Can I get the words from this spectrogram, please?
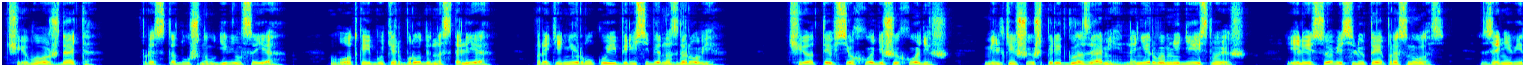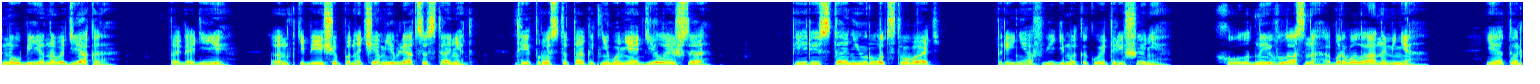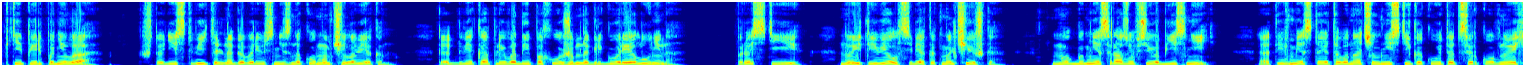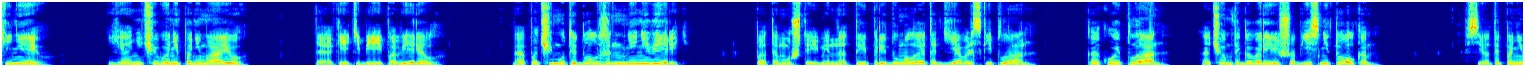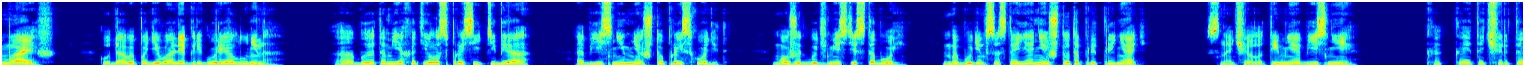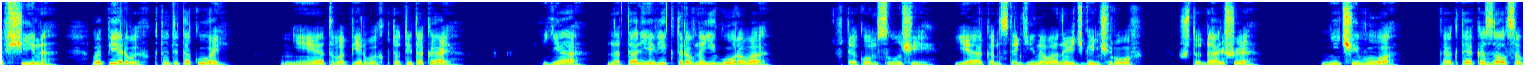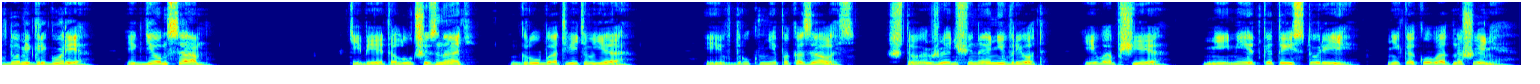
Чего ждать-то? Простодушно удивился я. Водка и бутерброды на столе. Протяни руку и бери себе на здоровье. Чё ты все ходишь и ходишь? Мельтешишь перед глазами, на нервы мне действуешь. Или совесть лютая проснулась за невинно убиенного дьякона? Погоди, он к тебе еще по ночам являться станет. Ты просто так от него не отделаешься. Перестань юродствовать. Приняв, видимо, какое-то решение, холодно и властно оборвала она меня. Я только теперь поняла, что действительно говорю с незнакомым человеком, как две капли воды похожим на Григория Лунина. Прости, но и ты вел себя как мальчишка. Мог бы мне сразу все объяснить, а ты вместо этого начал нести какую-то церковную ахинею. Я ничего не понимаю. Так я тебе и поверил. А почему ты должен мне не верить? Потому что именно ты придумала этот дьявольский план. Какой план? О чем ты говоришь? Объясни толком. Все ты понимаешь. Куда вы подевали Григория Лунина? Об этом я хотела спросить тебя. Объясни мне, что происходит. Может быть, вместе с тобой мы будем в состоянии что-то предпринять? Сначала ты мне объясни. Какая-то чертовщина. Во-первых, кто ты такой? Нет, во-первых, кто ты такая? Я Наталья Викторовна Егорова. В таком случае я Константин Иванович Гончаров. Что дальше? Ничего. Как ты оказался в доме Григория? И где он сам?» «Тебе это лучше знать», — грубо ответил я. И вдруг мне показалось, что женщина не врет и вообще не имеет к этой истории никакого отношения.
